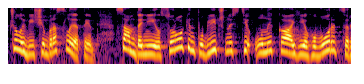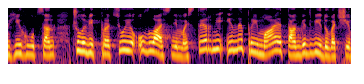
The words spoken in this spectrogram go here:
чоловічі браслети. Сам Даніїл Сорокін публічності уникає, говорить Сергій Гуцан. Чоловік працює у власній майстерні і не приймає там відвідувачів.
